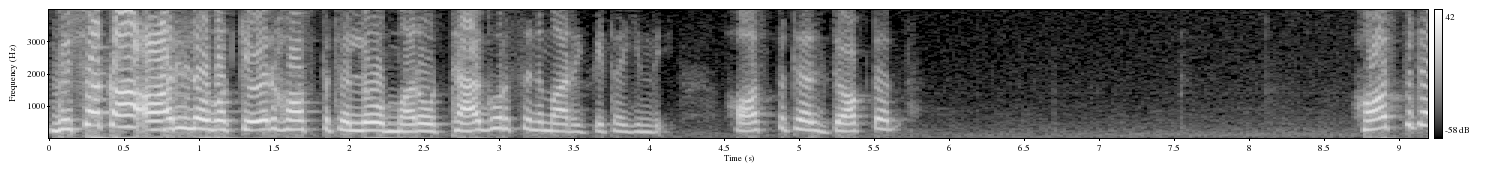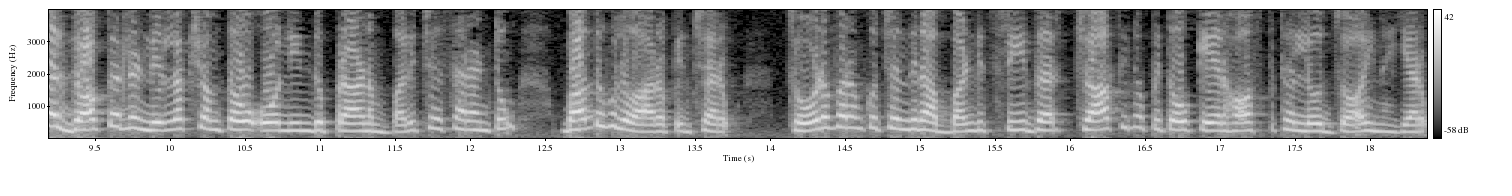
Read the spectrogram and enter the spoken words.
విశాఖ ఆరిలోవ కేర్ హాస్పిటల్లో మరో ఠాగూర్ సినిమా రిపీట్ అయ్యింది. హాస్పిటల్ డాక్టర్ హాస్పిటల్ డాక్టర్ల నిర్లక్ష్యంతో ఓ నిండు ప్రాణం బలి చేశారంటూ బంధువులు ఆరోపించారు. చోడవరంకు చెందిన బండి శ్రీధర్ ఛాతీ నొప్పితో కేర్ హాస్పిటల్లో జాయిన్ అయ్యారు.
